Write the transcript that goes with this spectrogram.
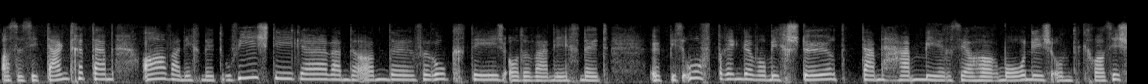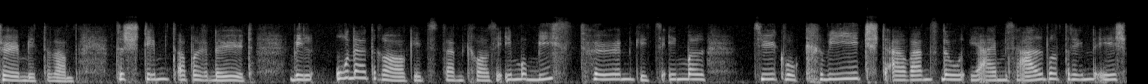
Also sie denken dann, ah, wenn ich nicht darauf einsteige, wenn der andere verrückt ist oder wenn ich nicht etwas aufbringe, was mich stört, dann haben wir es ja harmonisch und quasi schön miteinander. Das stimmt aber nicht, weil unten dran gibt es dann quasi immer Misstöne, gibt es immer Zeug, das quietscht, auch wenn es nur in einem selber drin ist.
